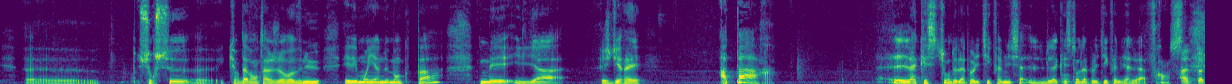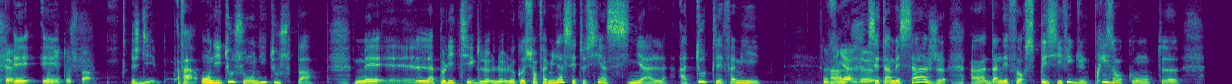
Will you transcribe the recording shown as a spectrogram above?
sur ceux euh, qui ont davantage de revenus et les moyens ne manquent pas, mais il y a, je dirais, à part la question de la politique familiale de la question de la politique familiale de la France. Un totem. Et, on n'y touche pas. Je dis, enfin, on y touche ou on n'y touche pas. Mais la politique, le quotient familial, c'est aussi un signal à toutes les familles. Hein c'est un message hein, d'un effort spécifique, d'une prise en compte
